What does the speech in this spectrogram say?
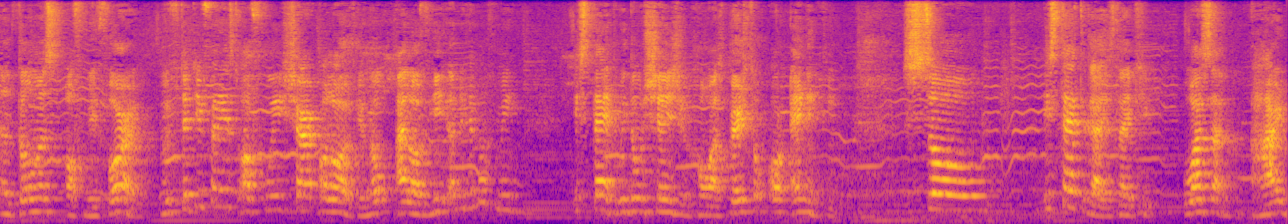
and Thomas of before, with the difference of we share a love, you know? I love him and he love me. Instead, we don't change how as person or anything. So, instead, guys, like, was a hard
